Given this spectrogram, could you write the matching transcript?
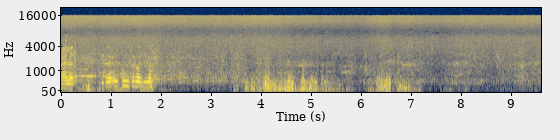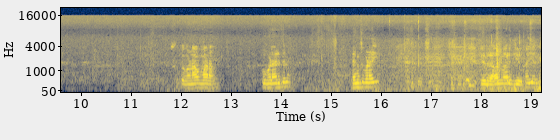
काय लग इकडे कोण सर्व तो बनाओ मारा। वो बना रहे थे ना? ढंग से बनाइए। ये तो राहुल मारे जीव खाई जाने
